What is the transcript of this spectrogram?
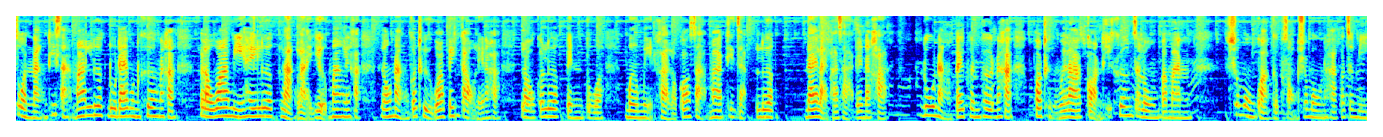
ส่วนหนังที่สามารถเลือกดูได้บนเครื่องนะคะ เราว่ามีให้เลือกหลากหลายเยอะมากเลยค่ะแล้วหนังก็ถือว่าไม่เก่าเลยนะคะ เราก็เลือกเป็นตัวเมอร์เมดค่ะแล้วก็สามารถที่จะเลือกได้หลายภาษาด้วยนะคะ ดูหนังไปเพลินๆนะคะ พอถึงเวลาก่อนที่เครื่องจะลงประมาณชั่วโมงกว่าเกือบ2ชั่วโมงนะคะ ก็จะมี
